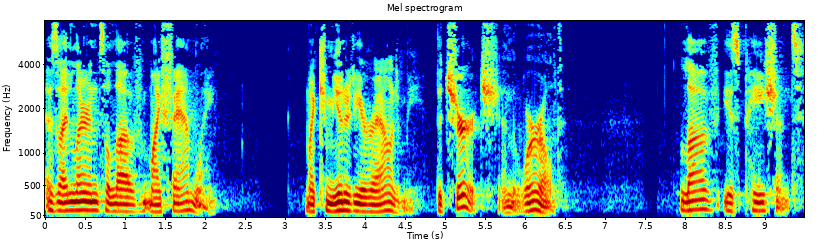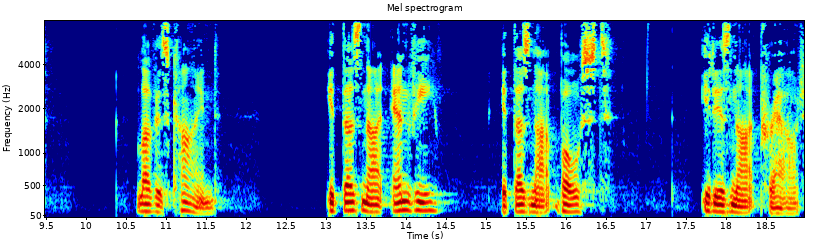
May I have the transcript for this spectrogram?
as I learn to love my family, my community around me, the church and the world. Love is patient. Love is kind. It does not envy. It does not boast. It is not proud.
